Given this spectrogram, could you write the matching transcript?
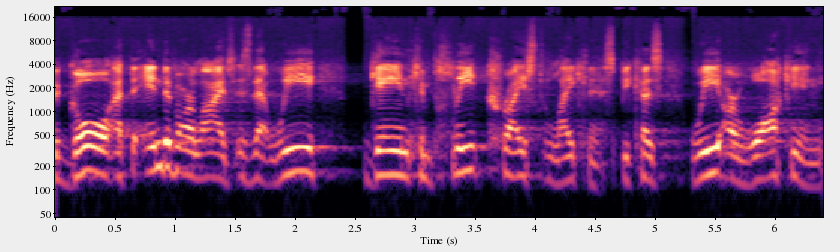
The goal at the end of our lives is that we gain complete Christ likeness because we are walking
